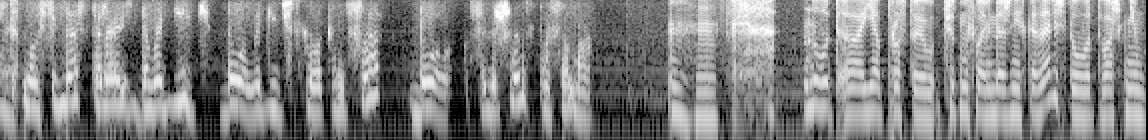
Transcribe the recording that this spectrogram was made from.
Да. Но всегда стараюсь доводить до логического конца, до совершенства сама. Угу. Ну вот э, я просто, что-то мы с вами даже не сказали, что вот ваша книга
